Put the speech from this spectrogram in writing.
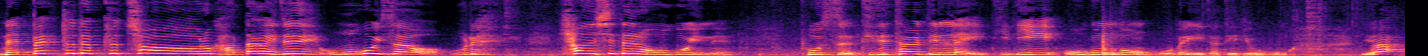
네, Back to the Future로 갔다가 이제 오고 있어요. 우리 현 시대로 오고 있는 보스 디지털 delay DD500 500이죠. DD50. 야,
